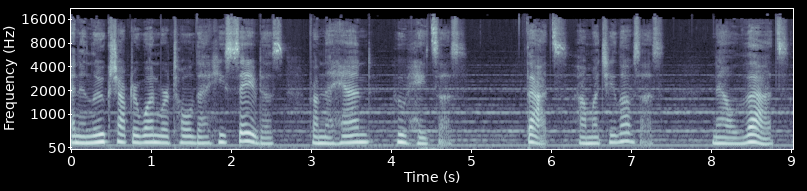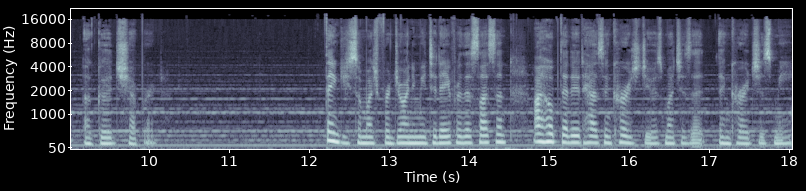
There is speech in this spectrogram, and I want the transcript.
And in Luke chapter 1, we're told that he saved us from the hand who hates us. That's how much he loves us. Now that's a good shepherd. Thank you so much for joining me today for this lesson. I hope that it has encouraged you as much as it encourages me.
